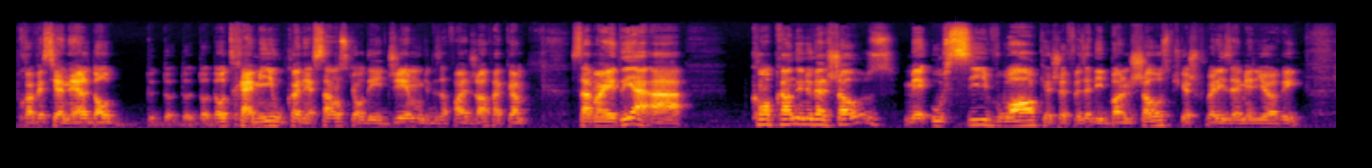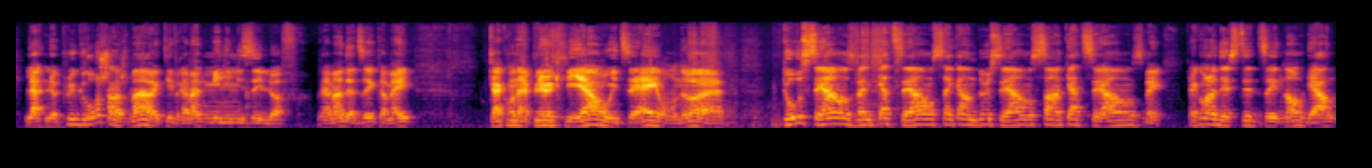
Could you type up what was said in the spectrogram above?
professionnels, d'autres amis ou connaissances qui ont des gyms ou des affaires du genre. Fait que comme ça m'a aidé à comprendre des nouvelles choses, mais aussi voir que je faisais des bonnes choses puis que je pouvais les améliorer. le plus gros changement a été vraiment de minimiser l'offre. Vraiment de dire comme, hey, quand on appelait un client, on lui disait, hey, on a 12 euh, séances, 24 séances, 52 séances, 104 séances. Ben, quand on a décidé de dire, non, regarde,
